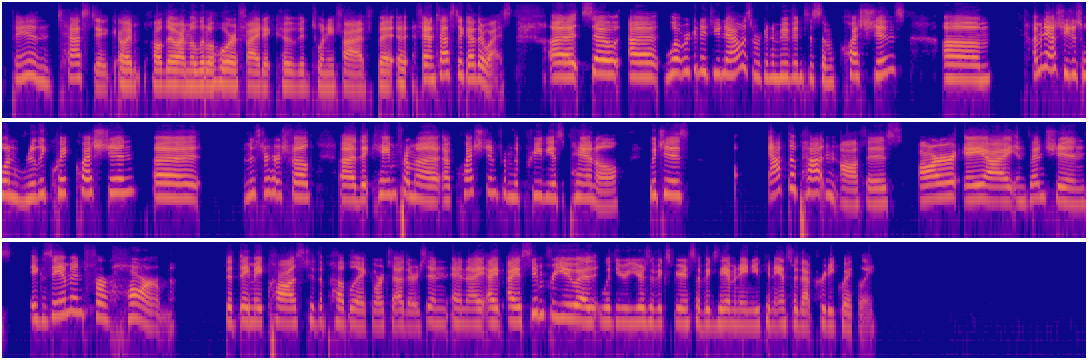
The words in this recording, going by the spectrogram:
Fantastic. Um, although I'm a little horrified at COVID-25, but uh, fantastic otherwise. Uh, so uh, what we're going to do now is we're going to move into some questions. Um, I'm going to ask you just one really quick question, uh, Mr. Hirschfeld, uh, that came from a, a question from the previous panel, which is, at the patent office, are AI inventions examined for harm that they may cause to the public or to others? And, and I, I assume for you, uh, with your years of experience of examining, you can answer that pretty quickly.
